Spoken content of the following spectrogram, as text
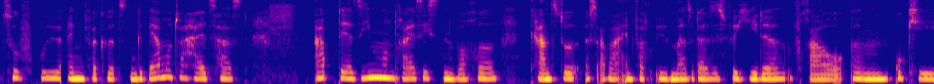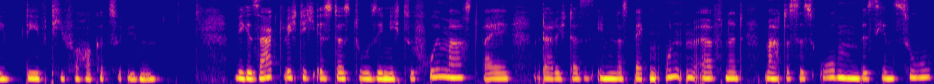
zu früh einen verkürzten Gebärmutterhals hast. Ab der 37. Woche kannst du es aber einfach üben. Also das ist für jede Frau ähm, okay, die tiefe Hocke zu üben. Wie gesagt, wichtig ist, dass du sie nicht zu früh machst, weil dadurch, dass es eben das Becken unten öffnet, macht es es oben ein bisschen zu.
